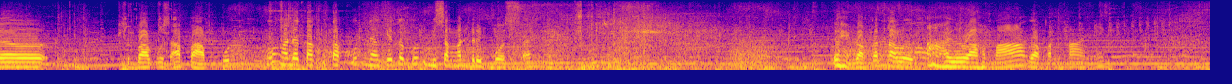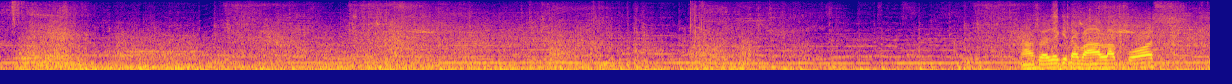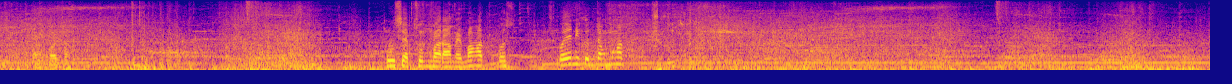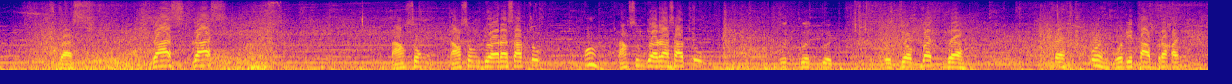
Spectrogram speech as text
sebagus apa pun gua nggak ada takut takutnya kita pun bisa ngedrip bos eh nggak kena lo alah mah nggak kena ini Nah saja kita balap bos. Eh usah Buset sumpah rame banget bos. Wah ini kencang banget. Gas. Gas gas. Langsung langsung juara satu Oh langsung juara satu Good good good Good job banget dah Eh, wah gua ditabrak anjing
